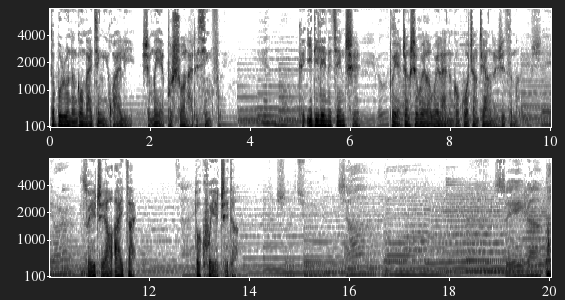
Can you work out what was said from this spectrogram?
都不如能够埋进你怀里，什么也不说来的幸福。可异地恋的坚持，不也正是为了未来能够过上这样的日子吗？所以只要爱在，多苦也值得。失去下落虽然爱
